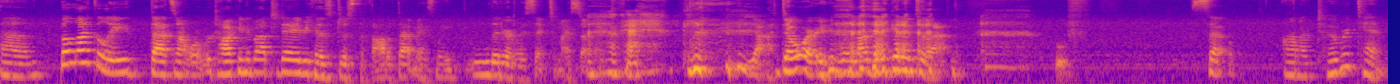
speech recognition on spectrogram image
Um, but luckily, that's not what we're talking about today because just the thought of that makes me literally sick to my stomach. Okay. yeah, don't worry, we're not going to get into that. Oof. So, on October 10th,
